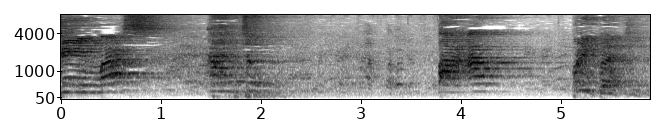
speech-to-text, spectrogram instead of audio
Dimas Kanjeng. Taat pribadi.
